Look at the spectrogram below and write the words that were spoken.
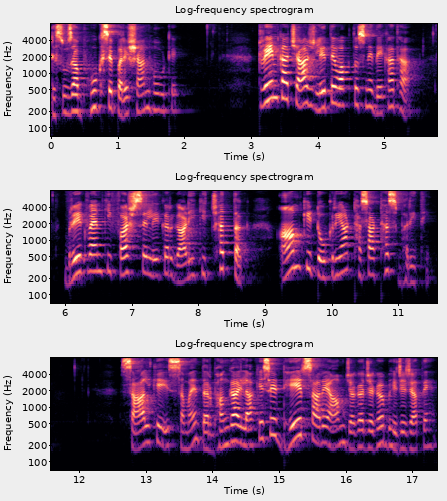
डिसूजा भूख से परेशान हो उठे। ट्रेन का चार्ज लेते वक्त उसने देखा था। ब्रेक वैन की फर्श से लेकर गाड़ी की छत तक आम की टोकरियाँ ठसाठस भरी थीं। साल के इस समय दरभंगा इलाके से ढेर सारे आम जगह जगह भेजे जाते हैं।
